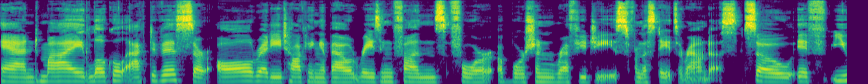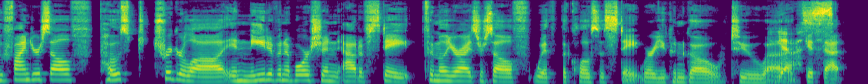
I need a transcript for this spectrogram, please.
and my local activists are already talking about raising funds for abortion refugees from the states around us. So if you find yourself post trigger law in need of an abortion out of state, familiarize yourself with the closest state where you can go to uh, yes. get that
